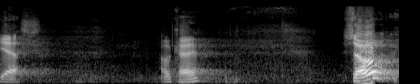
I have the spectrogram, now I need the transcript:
Yes. Okay. So,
